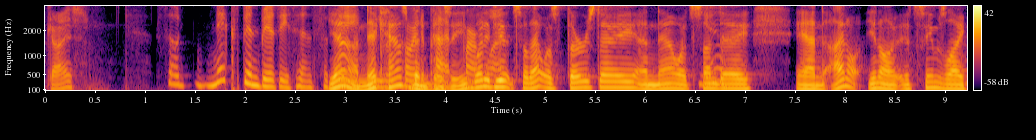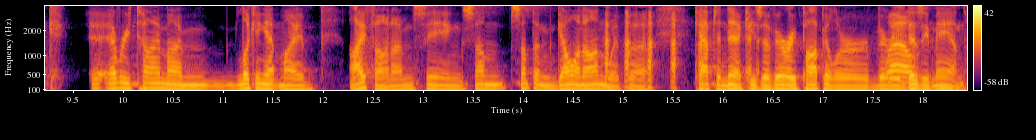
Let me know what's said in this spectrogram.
guys. So Nick's been busy since the Yeah, day Nick has been busy. part What did you? So that was Thursday, and now it's Sunday, and I don't. You know, it seems like every time I'm looking at my iPhone, I'm seeing some something going on with uh, Captain Nick. He's a very popular, very Well, busy man.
